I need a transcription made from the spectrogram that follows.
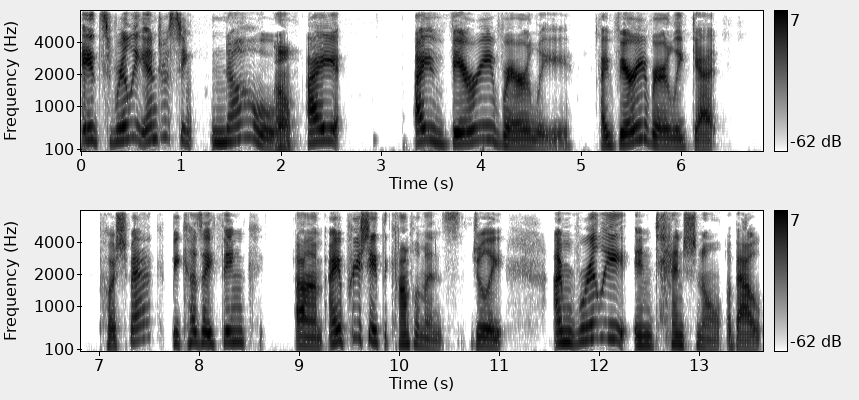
it's really interesting. No Oh. i i very rarely i very rarely get pushback because i think um i appreciate the compliments julie. I'm really intentional about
